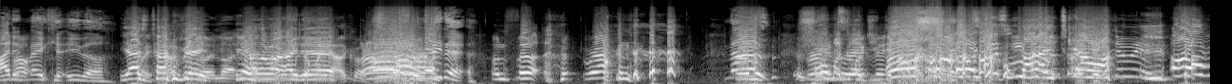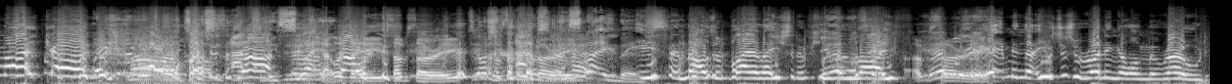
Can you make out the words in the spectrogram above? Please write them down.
I didn't Oh. make it either. Yes, Wait, Toby. So, like, you got the right did you not make that idea. across? Oh, I made it. On foot. Run. No. Oh my god, you Oh my What are god! you doing? Oh my god! Oh, Josh is actually That sweating. was a. I'm sorry. Josh is I'm so actually sorry. sweating this. Ethan, that was a violation of human was it? life. I'm Where was You hit him in the. He was just running along the road,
